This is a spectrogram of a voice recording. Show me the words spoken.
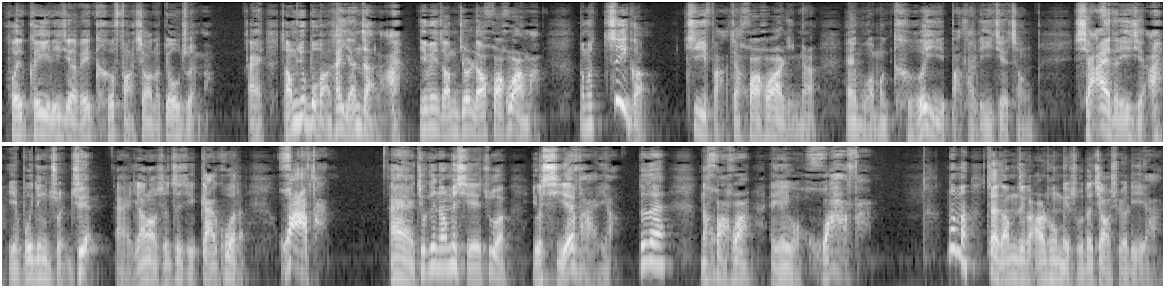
可以可以理解为可仿效的标准嘛。哎，咱们就不往开延展了啊，因为咱们今儿聊画画嘛。那么这个技法在画画里面，哎，我们可以把它理解成狭隘的理解啊，也不一定准确。哎，杨老师自己概括的画法，哎，就跟咱们写作有写法一样，对不对？那画画哎也有画法。那么，在咱们这个儿童美术的教学里呀，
